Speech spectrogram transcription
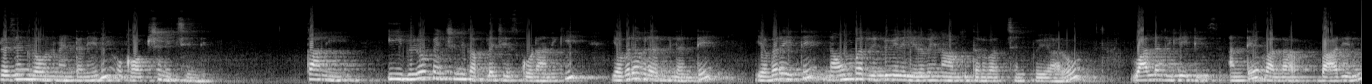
ప్రజెంట్ గవర్నమెంట్ అనేది ఒక ఆప్షన్ ఇచ్చింది. కానీ ఈ విడో పెన్షన్కి అప్లై చేసుకోవడానికి ఎవరెవరు అర్హులంటే ఎవరైతే నవంబర్ రెండు వేల ఇరవై నాలుగు తర్వాత చనిపోయారో వాళ్ళ రిలేటివ్స్ అంటే వాళ్ళ భార్యలు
